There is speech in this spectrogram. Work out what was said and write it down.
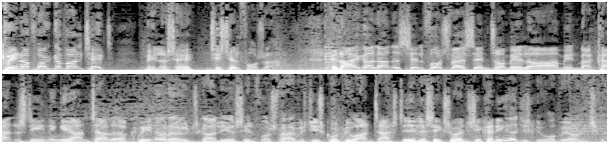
Kvinder frygter voldtægt, melder sig til selvforsvar. En række af landets selvforsvarscentre melder om en markant stigning i antallet af kvinder, der ønsker at lære selvforsvar, hvis de skulle blive antastet eller seksuelt chikaneret, de skriver Berlingske.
